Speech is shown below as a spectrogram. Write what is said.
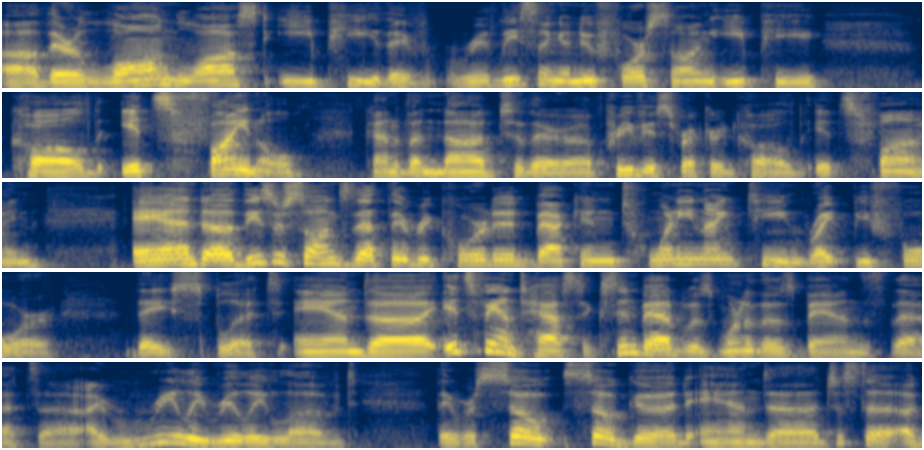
uh, their long lost EP. They're releasing a new four song EP called It's Final, kind of a nod to their uh, previous record called It's Fine. And uh, these are songs that they recorded back in 2019, right before they split. And uh, it's fantastic. Sinbad was one of those bands that uh, I really, really loved. They were so, so good and uh, just a, a,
